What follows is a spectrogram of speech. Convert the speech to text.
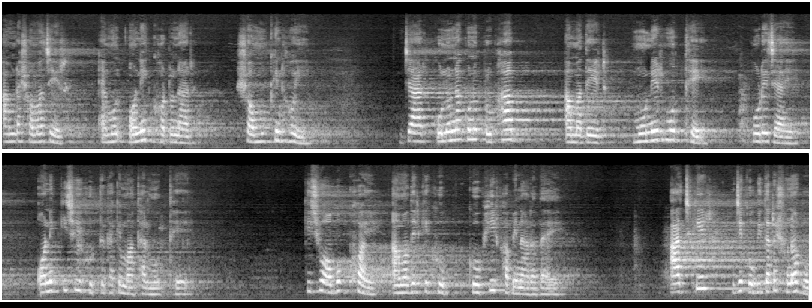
আমরা সমাজের এমন অনেক ঘটনার সম্মুখীন হই, যার কোনো না কোনো প্রভাব আমাদের মনের মধ্যে পড়ে যায়। অনেক কিছুই ঘুরতে থাকে মাথার মধ্যে। কিছু অবক্ষয় আমাদেরকে খুব গভীরভাবে নাড়া দেয়। আজকের যে কবিতাটা শোনাবো,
